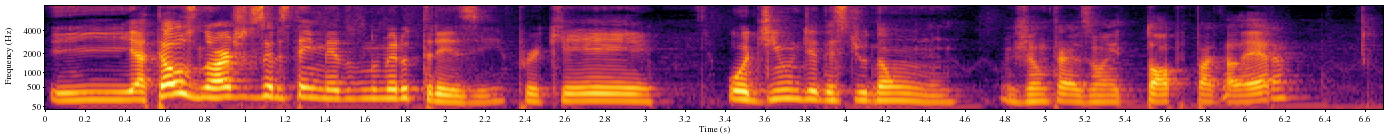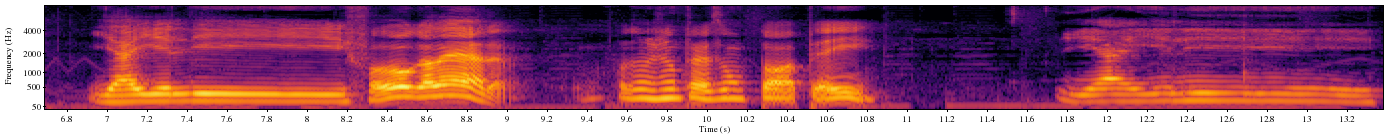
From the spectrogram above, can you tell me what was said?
E até os nórdicos eles têm medo do número 13, porque Odin um dia decidiu dar um jantarzão aí top pra galera. E aí ele falou, galera, vamos fazer um jantarzão top aí. E aí ele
